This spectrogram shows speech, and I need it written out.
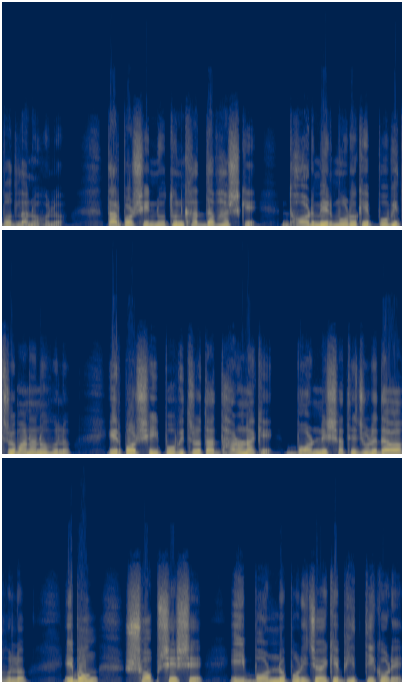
বদলানো হলো, তারপর সেই নতুন খাদ্যাভাসকে ধর্মের মোড়কে পবিত্র বানানো হলো, এরপর সেই পবিত্রতার ধারণাকে বর্ণের সাথে জুড়ে দেওয়া হলো এবং সবশেষে এই বর্ণ পরিচয়কে ভিত্তি করে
